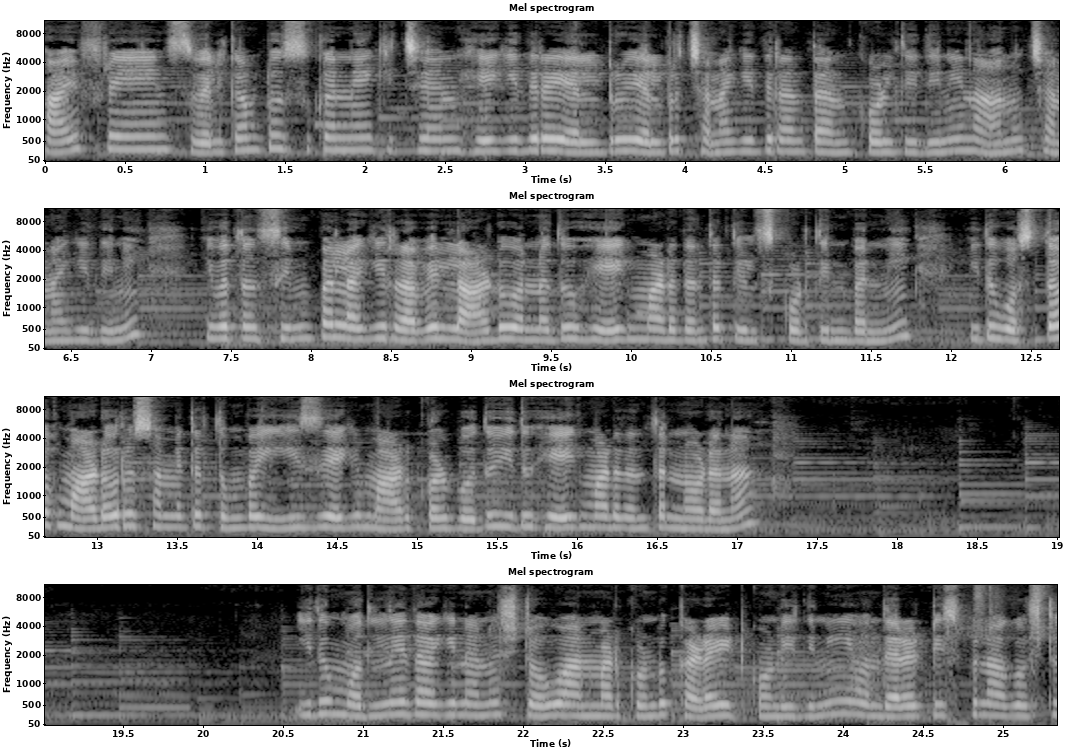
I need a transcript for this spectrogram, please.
Hi friends welcome to Sukanya kitchen ಹೇಗಿದ್ದೀರಾ? ಎಲ್ಲರೂ ಎಲ್ಲರೂ ಚೆನ್ನಾಗಿದ್ದೀರಾ ಅಂತ ಅಂದ್ಕೊಳ್ತಿದ್ದೀನಿ. ನಾನು ಚೆನ್ನಾಗಿದ್ದೀನಿ. ಇವತ್ತೊಂದು ಸಿಂಪಲ್ಲಾಗಿ ರವೆ ಲಾಡು ಅನ್ನೋದು ಹೇಗೆ ಮಾಡೋದಂತ ತಿಳಿಸ್ಕೊಡ್ತೀನಿ ಬನ್ನಿ. ಇದು ಹೊಸ್ದಾಗಿ ಮಾಡೋರು ಸಮೇತ ತುಂಬ ಈಸಿಯಾಗಿ ಮಾಡ್ಕೊಳ್ಬೋದು. ಇದು ಹೇಗೆ ಮಾಡೋದಂತ ನೋಡೋಣ. ಇದು ಮೊದಲನೇದಾಗಿ ನಾನು ಸ್ಟವ್ ಆನ್ ಮಾಡಿಕೊಂಡು ಕಡೆ ಇಟ್ಕೊಂಡಿದ್ದೀನಿ. ಒಂದೆರಡು ಟೀ ಸ್ಪೂನ್ ಆಗೋಷ್ಟು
